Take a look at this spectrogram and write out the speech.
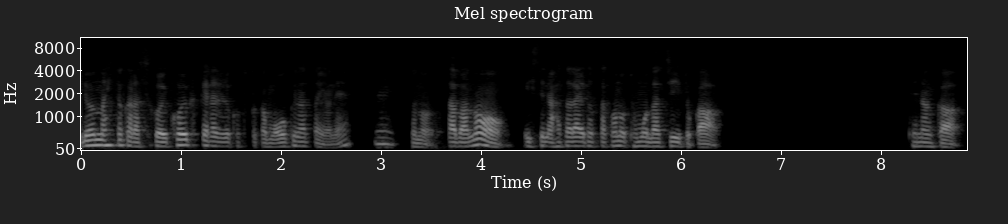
いろんな人からすごい声かけられることとかも多くなったんよね。うんそのスタバの一緒に働いとった子の友達とか。で、なんか、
